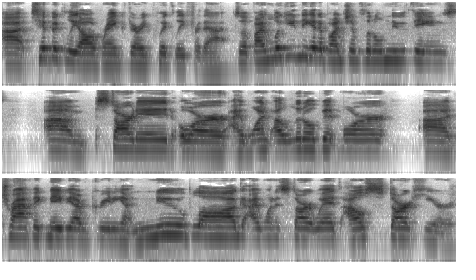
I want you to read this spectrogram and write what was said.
uh, typically I'll rank very quickly for that. So if I'm looking to get a bunch of little new things um, started or I want a little bit more uh, traffic, maybe I'm creating a new blog I want to start with, I'll start here.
